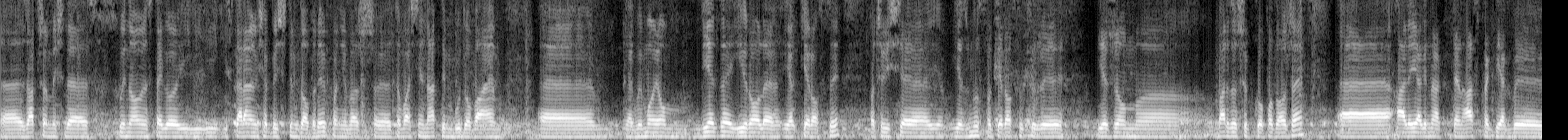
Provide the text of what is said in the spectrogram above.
E, Zawsze myślę, słynąłem z tego i, i- starałem się być w tym dobry, ponieważ e, to właśnie na tym budowałem jakby moją wiedzę i rolę kierowcy. Oczywiście jest mnóstwo kierowców, którzy jeżdżą e, bardzo szybko po torze, e, ale jednak ten aspekt jakby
